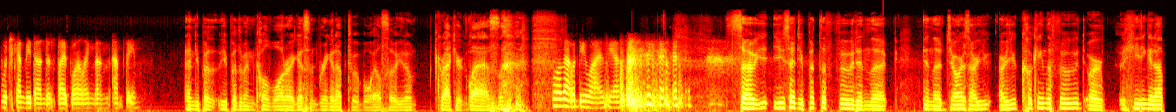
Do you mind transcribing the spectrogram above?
which can be done just by boiling them empty. And you put you put them in cold water, I guess, and bring it up to a boil so you don't crack your glass. Well, that would be wise, yes. so you, you said you put the food in the in the jars. Are you are you cooking the food or heating it up,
